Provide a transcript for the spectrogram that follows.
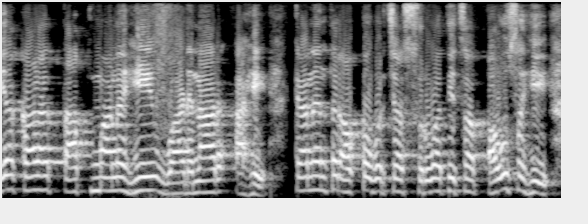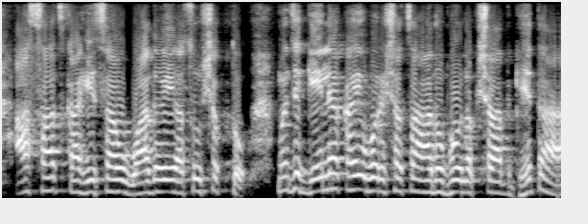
या काळात तापमानही वाढणार आहे. त्यानंतर ऑक्टोबरच्या सुरुवातीचा पाऊसही असाच काहीसा वादळी असू शकतो. म्हणजे गेल्या काही वर्षाचा अनुभव लक्षात घेता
